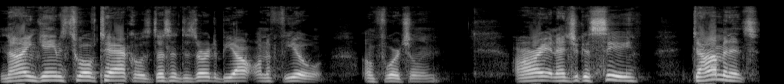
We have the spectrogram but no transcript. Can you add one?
Nine games, 12 tackles. Doesn't deserve to be out on the field, unfortunately. All right, and as you can see, dominance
